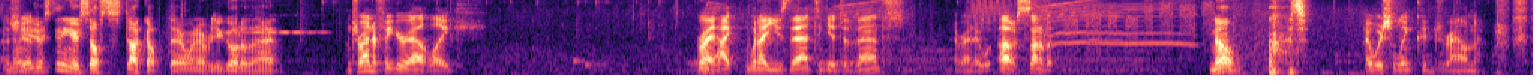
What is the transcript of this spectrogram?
oh, You know, you're just getting yourself stuck up there whenever you go to that. I'm trying to figure out like. Right, I would I use that to get to that? All right, I w oh son of a! No. I wish Link could drown.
